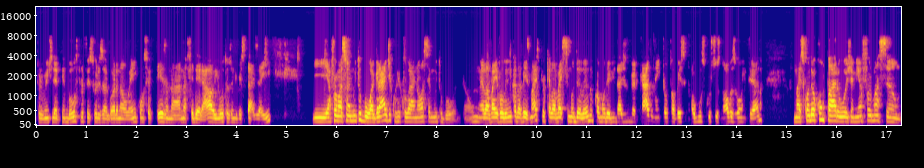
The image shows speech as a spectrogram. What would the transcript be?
provavelmente deve ter bons professores agora na UEM, com certeza, na, na Federal e outras universidades aí. E a formação é muito boa, a grade curricular nossa é muito boa. Então, ela vai evoluindo cada vez mais, porque ela vai se modelando com a modernidade do mercado, né? Então, talvez alguns cursos novos vão entrando. Mas quando eu comparo hoje a minha formação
